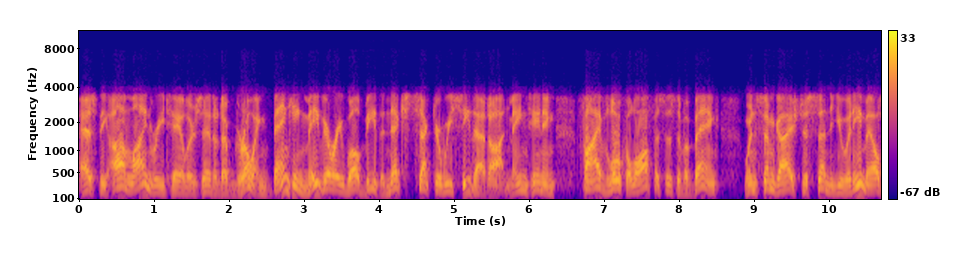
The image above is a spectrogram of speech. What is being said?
As the online retailers ended up growing, banking may very well be the next sector we see that on, maintaining five local offices of a bank when some guy's just sending you an email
